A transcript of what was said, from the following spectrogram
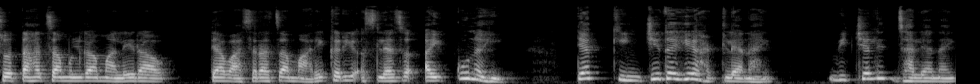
स्वतःचा मुलगा मालेराव त्या वासराचा मारेकरी असल्याचं ऐकूनही त्या किंचितही हटल्या नाहीत विचलित झाल्या नाहीत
